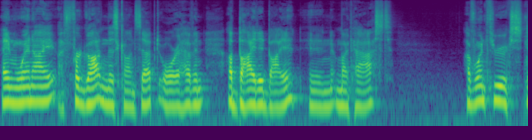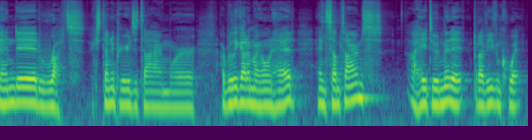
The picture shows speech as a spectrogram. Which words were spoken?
And when I have forgotten this concept or haven't abided by it in my past, I've went through extended ruts, extended periods of time where I really got in my own head. And sometimes, I hate to admit it, but I've even quit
